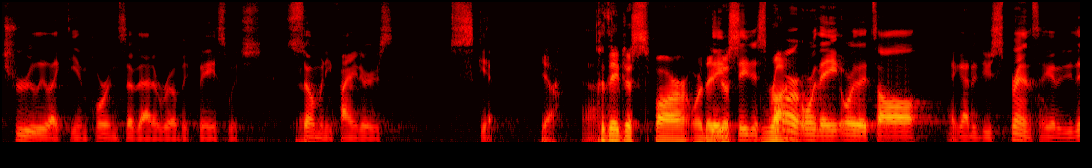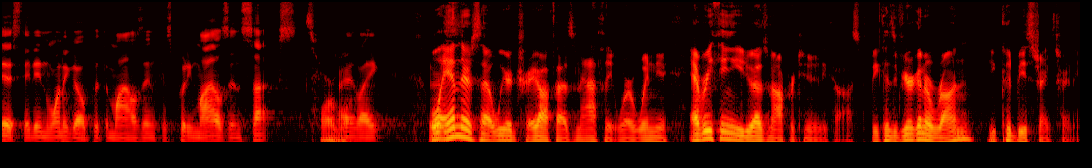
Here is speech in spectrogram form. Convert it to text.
truly like the importance of that aerobic base which so many fighters skip. Yeah, Uh, because they just spar or they, they, just they just run. spar or they or it's all i got to do sprints i got to do this they didn't want to go put the miles in because putting miles in sucks It's horrible. right like Well, and there's that weird trade off as an athlete where when you everything you do has an opportunity cost because if you're going to run, you could be strength training.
